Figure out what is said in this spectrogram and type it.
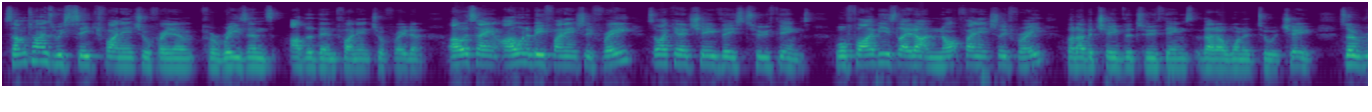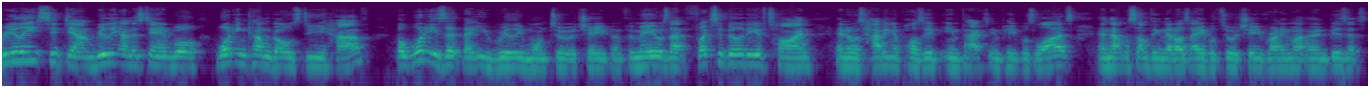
sometimes we seek financial freedom for reasons other than financial freedom. I was saying I want to be financially free so I can achieve these two things. Well, five years later, I'm not financially free, but I've achieved the two things that I wanted to achieve. So really sit down, really understand, well, what income goals do you have? But what is it that you really want to achieve? And for me, it was that flexibility of time and it was having a positive impact in people's lives. And that was something that I was able to achieve running my own business.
